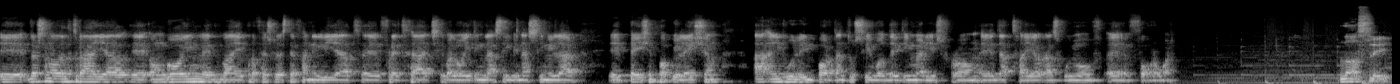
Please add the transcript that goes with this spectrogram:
Uh, there's another trial uh, ongoing led by Professor Stephanie Lee at uh, Fred Hutch evaluating glasdegib in a similar patient population. and it will be important to see what data emerges from that trial as we move forward. Lastly,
